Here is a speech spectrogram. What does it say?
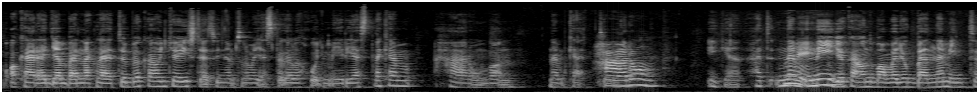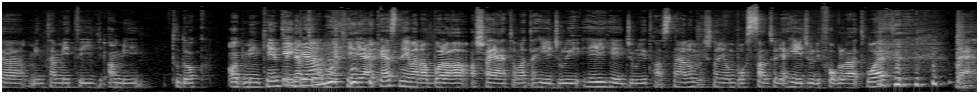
Akár egy embernek lehet több accountja is, tehát hogy nem tudom, hogy ez például hogy méri ezt. Nekem három van, nem kettő. Három? Igen, hát nem Mi? négy accountban vagyok benne, mint, mint amit így, ami tudok adminként, vagy nem Igen. tudom, hogy hívják ezt. Nyilván abból a, a sajátomat, a Hey Julie, hey, hey Julie-t használom, és nagyon bosszant, hogy a Hey Julie foglalt volt, de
